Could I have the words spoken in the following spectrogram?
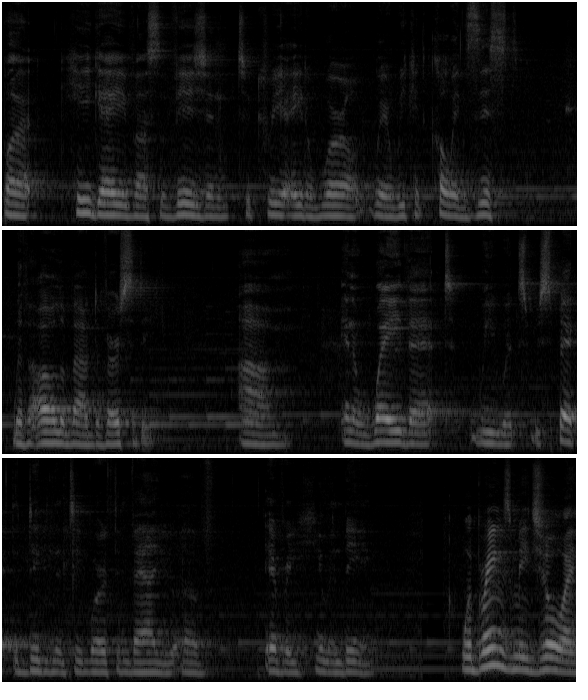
but he gave us a vision to create a world where we could coexist with all of our diversity um, in a way that we would respect the dignity, worth, and value of every human being. What brings me joy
